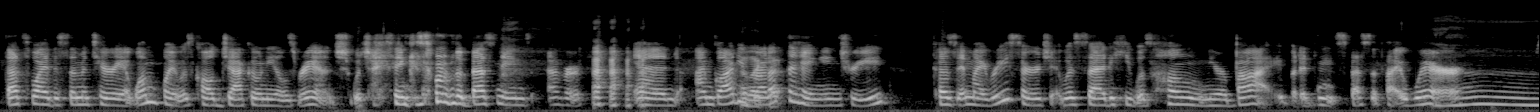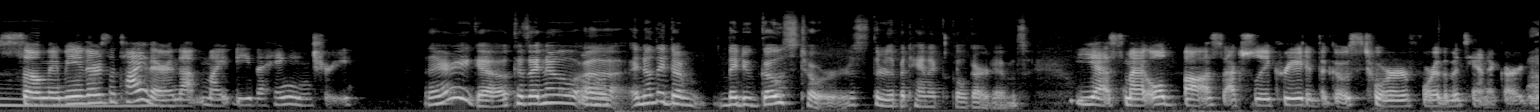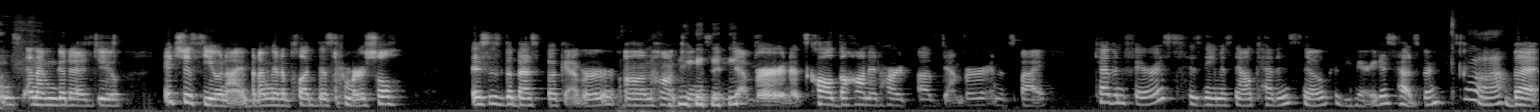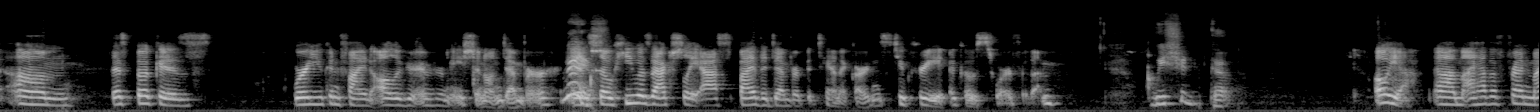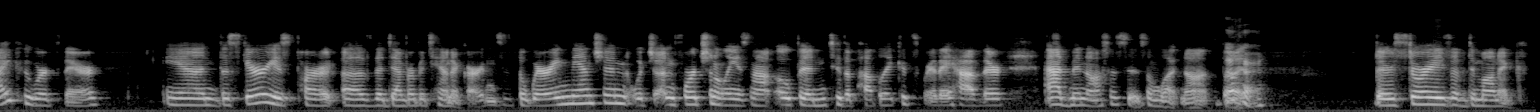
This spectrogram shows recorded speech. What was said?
that's why the cemetery at one point was called jack o'neill's ranch which i think is one of the best names ever and I'm glad you like brought that. up the hanging tree because in my research it was said he was hung nearby, but it didn't specify where. So maybe there's a tie there, and that might be the hanging tree. There you go. Because I know, uh, I know they do they do ghost tours through the botanical gardens. Yes, my old boss actually created the ghost tour for the Botanic Gardens, and I'm gonna do it's just you and I, but I'm going to plug this commercial. This is the best book ever on hauntings in Denver, and it's called The Haunted Heart of Denver, and it's by Kevin Pharris. His name is now Kevin Snow because he married his husband. Aww. But um, this book is where you can find all of your information on Denver. Nice. And so he was actually asked by the Denver Botanic Gardens to create a ghost tour for them. We should go. Oh yeah, um, I have a friend Mike who worked there, and the scariest part of the Denver Botanic Gardens is the Waring Mansion, which unfortunately is not open to the public. It's where they have their admin offices and whatnot. But okay. there's stories of demonic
